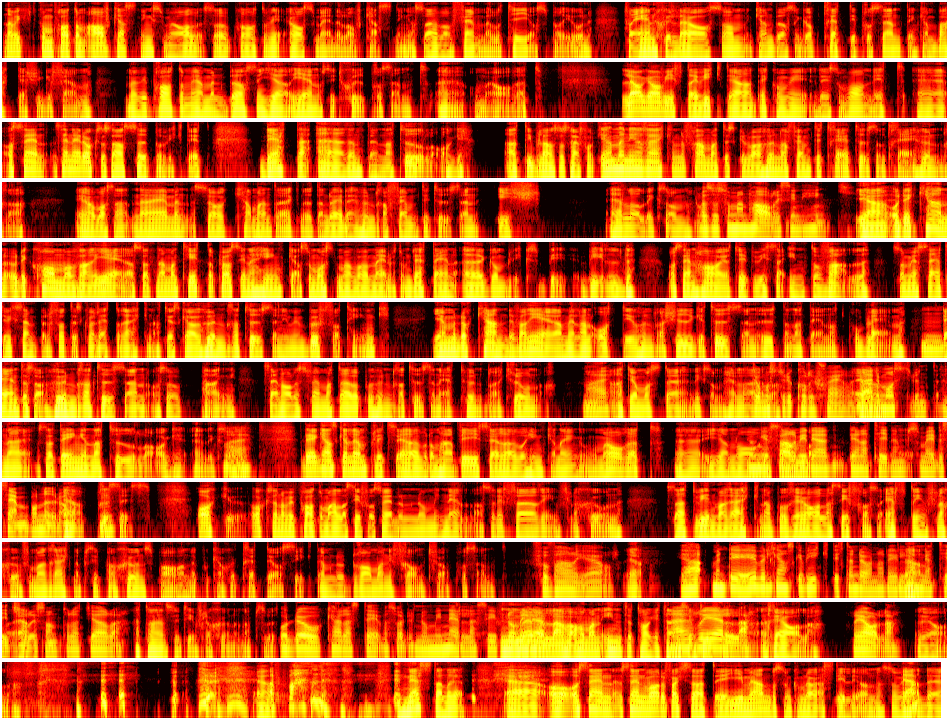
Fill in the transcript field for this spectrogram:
När vi kommer att prata om avkastningsmål så pratar vi årsmedelavkastning, alltså över en fem eller tioårsperiod. För enskilda år som kan börsen gå upp 30 procent, den kan backa 25. Men vi pratar om, ja men börsen gör i genomsnitt 7 procent eh, om året. Låga avgifter är viktiga, det, kommer vi, det är som vanligt. Eh, och sen, sen är det också så här superviktigt, detta är inte en naturlag. Att ibland så säger folk, ja men jag räknade fram att det skulle vara 153 300. Jag bara så här, nej men så kan man inte räkna, utan då är det 150 000 ish. Eller liksom, Alltså som man har i sin hink. ja, och det kan och det kommer variera, så att när man tittar på sina hinkar så måste man vara medveten om detta är en ögonblicksbild. Och sen har jag typ vissa intervall, som jag säger till exempel för att det ska vara lätt att räkna, att jag ska ha 100 000 i min bufferthink. Ja, men då kan det variera mellan 80 och 120 000 utan att det är något problem. Det är inte så 100 000 och så pang, sen har det svämmat över på 100 100 kronor. Nej, Att jag måste liksom hälla då över. måste du korrigera. Ja. Nej, det måste du inte. Nej, så att det är ingen naturlag. eh, Liksom. Nej. Det är ganska lämpligt att se över de här. Vi ser över hinkarna en gång om året eh, i januari. Ungefär vid den, denna tiden som är december nu då. Ja, precis. Och också när vi pratar om alla siffror så är de nominella, så det är före inflation. Så att vill man räkna på reala siffror, så efter inflation får man räkna på sitt pensionssparande på kanske 30 års sikt. Ja, men då drar man ifrån 2 procent. För varje år. Ja. Ja, men det är väl ganska viktigt ändå när det är Ja, långa tidshorisonter att göra. Att ta hänsyn till inflationen, absolut. Och då kallas det, vad sa du, nominella siffror? Nominella har man inte tagit Nej, hänsyn till. reella. Reala. Eller reala? Reala. Ja. Vad fan? Nästan rätt. Eh, och och sen, sen var det faktiskt så att eh, Jimmy Andersson, kommer du ihåg Astillion, som vi Ja. hade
